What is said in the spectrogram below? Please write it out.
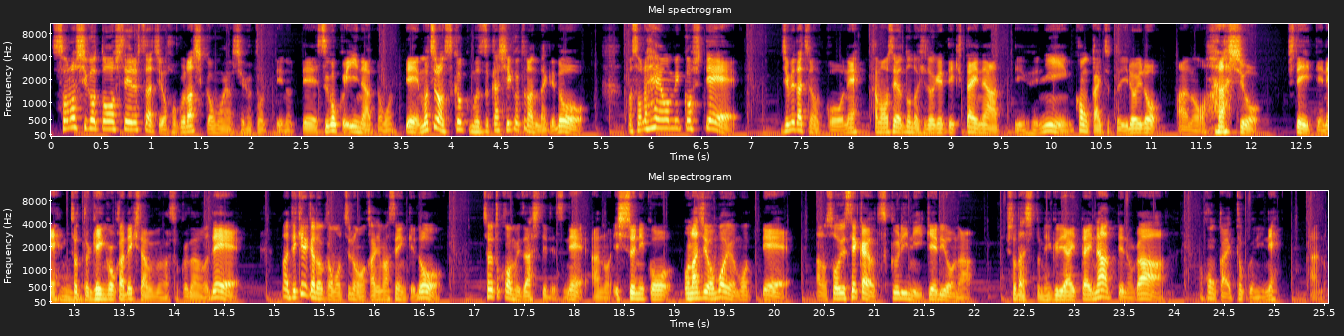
その仕事をしている人たちを誇らしく思うような仕事っていうのってすごくいいなと思って、もちろんすごく難しいことなんだけど、まあ、その辺を見越して、自分たちのこうね、可能性をどんどん広げていきたいなっていうふうに、今回ちょっといろいろ、あの、話をしていてねう、んちょっと言語化できた部分がそこなので、まあ、できるかどうかもちろんわかりませんけど、そういうところを目指してですね、あの、一緒にこう、同じ思いを持って、あの、そういう世界を作りに行けるような人たちと巡り合いたいなっていうのが、今回特にね、あの、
